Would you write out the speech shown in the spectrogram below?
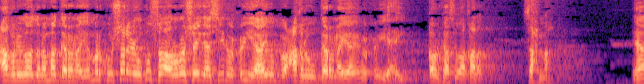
caqligooduna ma garanayo. Markuu sharcigu ku soo arooro shaygaasi inuu xun yahay unbuu caqligu garanayaa inuu xun yahay. Qowlkaasi waa qalad. Sax ma ya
